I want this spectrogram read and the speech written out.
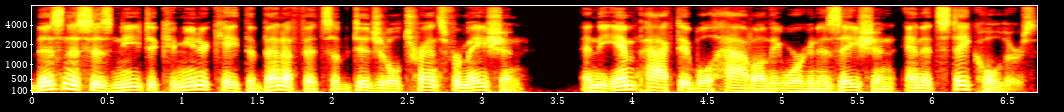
Businesses need to communicate the benefits of digital transformation and the impact it will have on the organization and its stakeholders.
